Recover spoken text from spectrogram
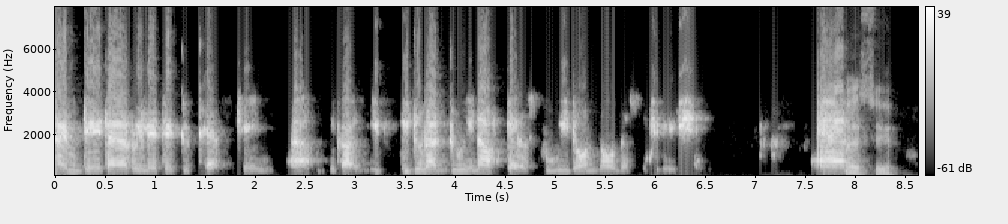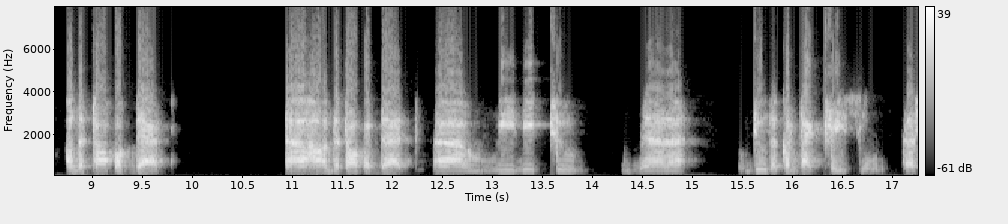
time, data related to testing uh, because if we do not do enough tests, we don't know the situation. And I see. On the top of that, uh, on the top of that, uh, we need to uh, do the contact tracing. That's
